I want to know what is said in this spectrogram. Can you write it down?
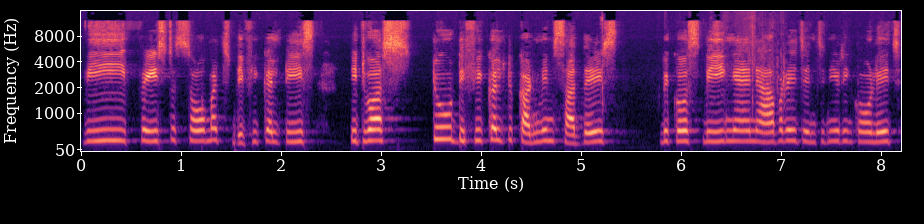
we faced so much difficulties. It was too difficult to convince others because being an average engineering college,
